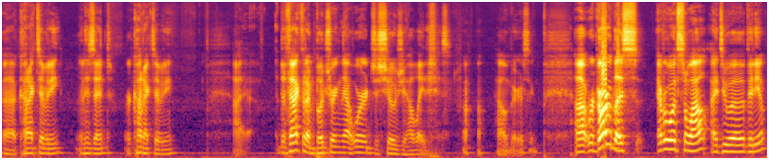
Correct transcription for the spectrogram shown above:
uh, connectivity on his end or connectivity. I, the fact that I'm butchering that word just shows you how late it is. how embarrassing. Uh, regardless, every once in a while, I do a video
